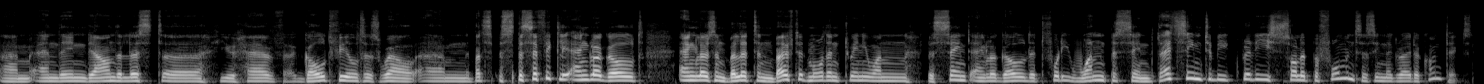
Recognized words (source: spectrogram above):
um, and then down the list, uh, you have Goldfields as well. Um, but sp- specifically, Anglo Gold, Anglos, and Billiton both did more than 21%. Anglo Gold at 41%. That seemed to be pretty solid performances in the greater context.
